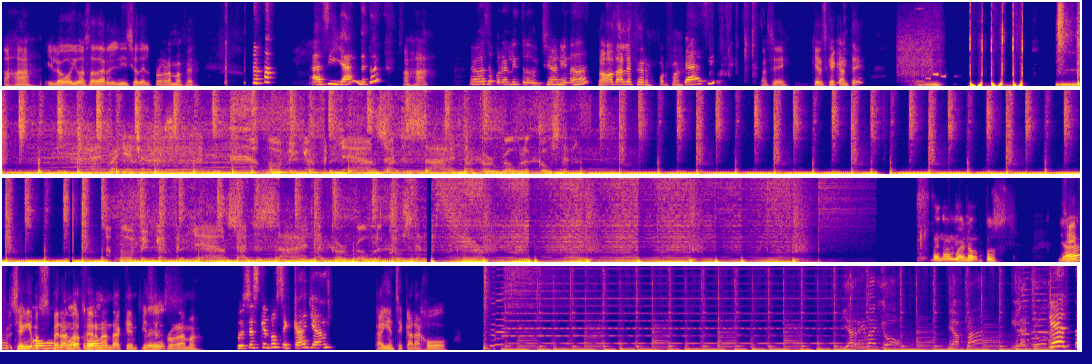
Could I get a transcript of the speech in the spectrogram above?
Ajá, y luego ibas a dar el inicio del programa, Fer. ¿Así ya? ¿Neta? Ajá. ¿No vas a poner la introducción ni nada? No, dale, Fer, porfa. ¿Ya? ¿Sí? Así. ¿Quieres que cante? I'm moving up and down, side to side, like a roller coaster. Bueno, listo. Bueno, pues ya. sí, seguimos cinco, esperando cuatro, a Fernanda que empiece el programa. Pues es que no se callan. Cállense, carajo. Y arriba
